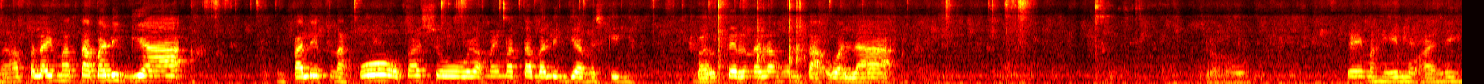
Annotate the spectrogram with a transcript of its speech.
Nga pala'y mata baligya. Palit na ko. Kaso wala may mata baligya. Maski barter na lang unta. Wala. So, kaya mahimo ani.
